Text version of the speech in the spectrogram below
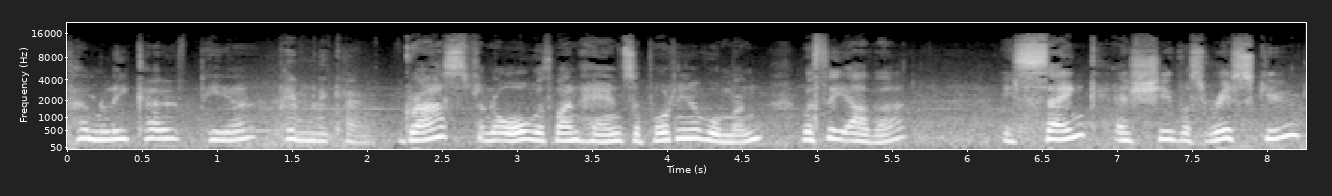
Pimlico Pier. Pimlico. Grasped an oar with one hand, supporting a woman with the other. He sank as she was rescued,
